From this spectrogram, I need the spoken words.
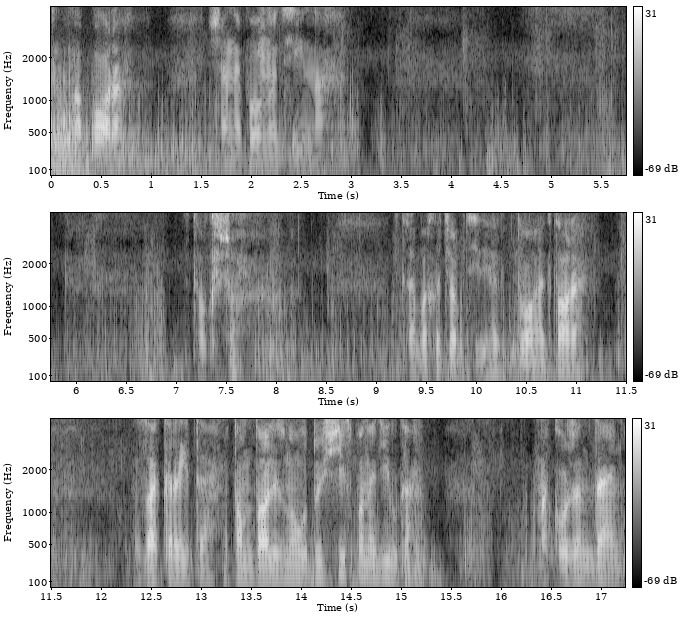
Друга пора ще не повноцінна. Так що треба хоча б ці 2 гектари закрити. Там далі знову дощі з понеділка на кожен день.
